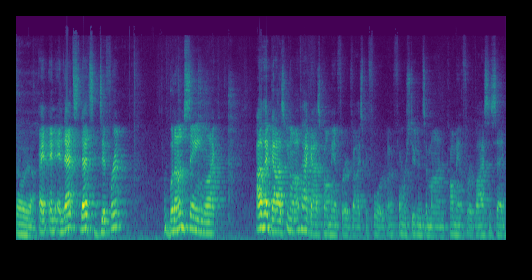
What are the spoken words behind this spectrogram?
Oh yeah. And, and, and that's that's different. But I'm saying like I've had guys, you know, I've had guys call me up for advice before, uh, former students of mine call me up for advice and say,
